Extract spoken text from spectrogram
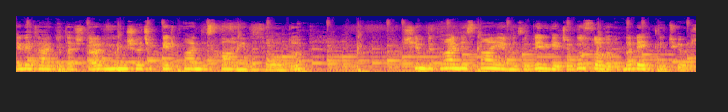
Evet arkadaşlar yumuşacık bir pandispanyamız oldu. Şimdi pandispanyamızı bir gece buzdolabında bekletiyoruz.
